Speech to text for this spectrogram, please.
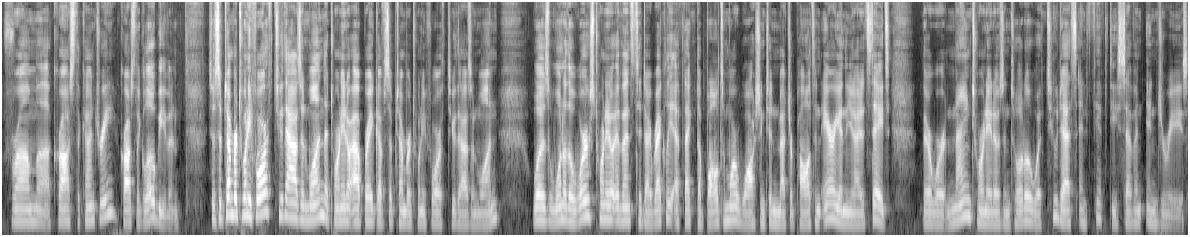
from uh, across the country, across the globe even. So September 24th, 2001, the tornado outbreak of September 24th, 2001 was one of the worst tornado events to directly affect the Baltimore Washington metropolitan area in the United States. There were nine tornadoes in total, with two deaths and 57 injuries.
